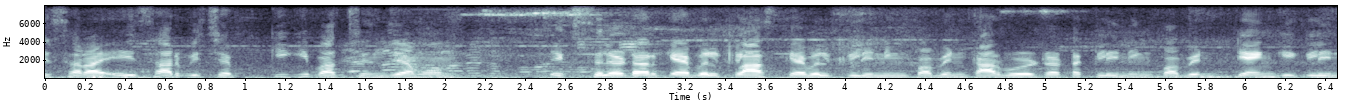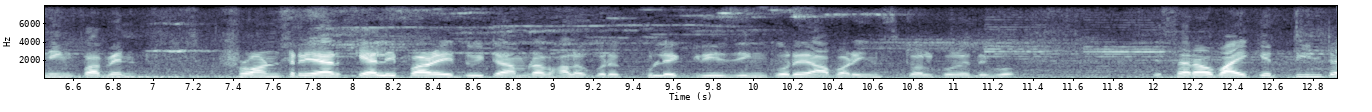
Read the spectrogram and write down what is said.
এছাড়া এই সার্ভিসে কী কী পাচ্ছেন? যেমন accelerator cable clutch cable cleaning পাবেন কার্বোরেটারটা ক্লিনিং পাবেন ট্যাঙ্কি ক্লিনিং পাবেন ফ্রন্ট রেয়ার ক্যালিপার এই দুইটা আমরা ভালো করে খুলে গ্রিজিং করে আবার ইনস্টল করে দেবো। এছাড়াও বাইকের তিনটা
